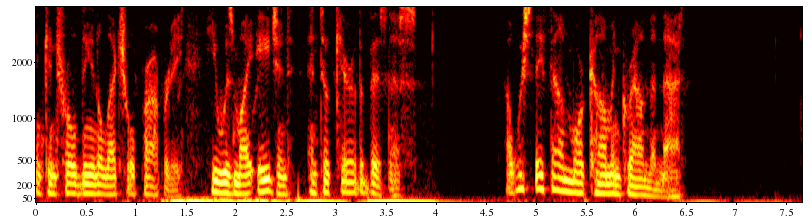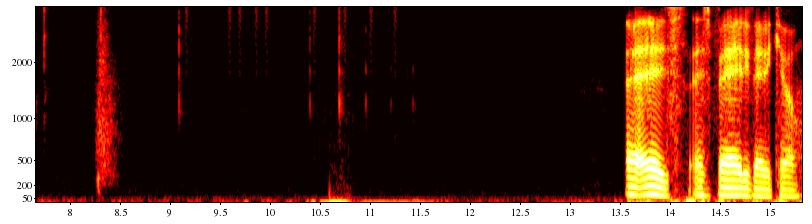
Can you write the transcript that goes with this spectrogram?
and controlled the intellectual property. He was my agent and took care of the business. I wish they found more common ground than that. It is. It's very, very cool.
